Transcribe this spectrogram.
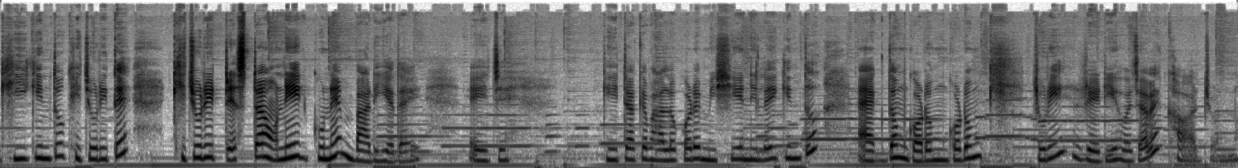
ঘি কিন্তু খিচুড়িতে, খিচুড়ির টেস্টটা অনেক গুণে বাড়িয়ে দেয়। এই যে, ঘিটাকে ভালো করে মিশিয়ে নিলেই কিন্তু একদম গরম গরম খিচুড়ি রেডি হয়ে যাবে খাওয়ার জন্য।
